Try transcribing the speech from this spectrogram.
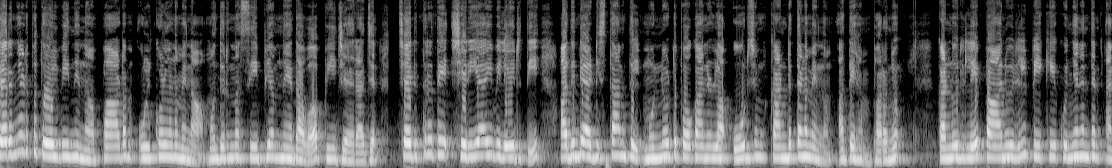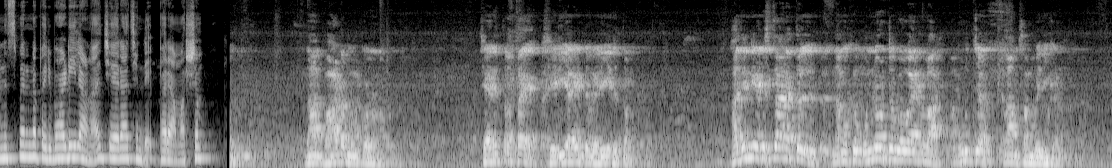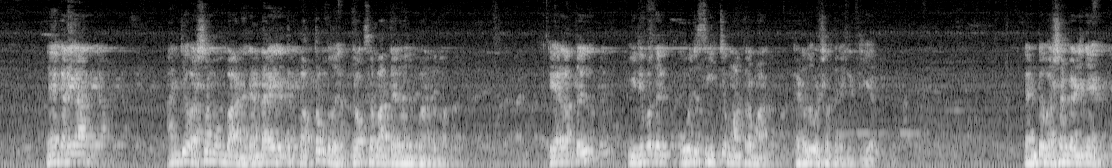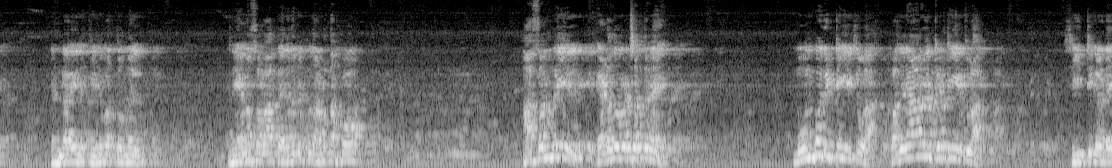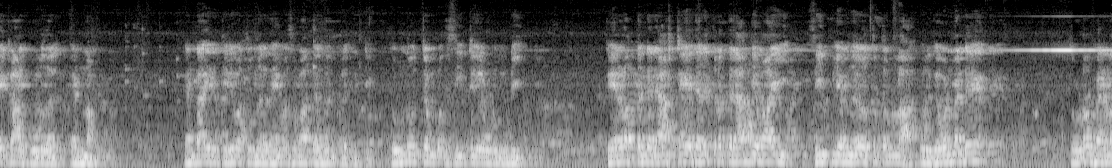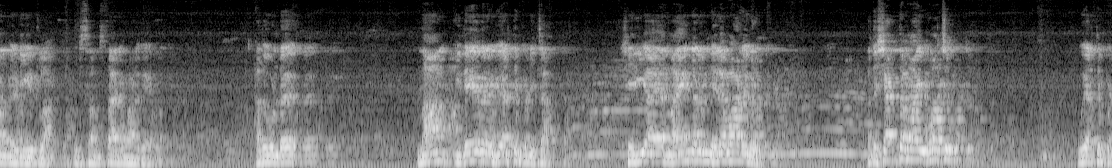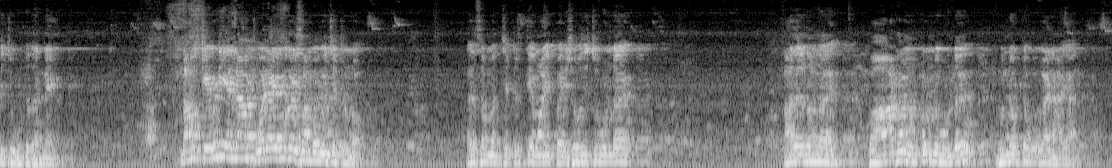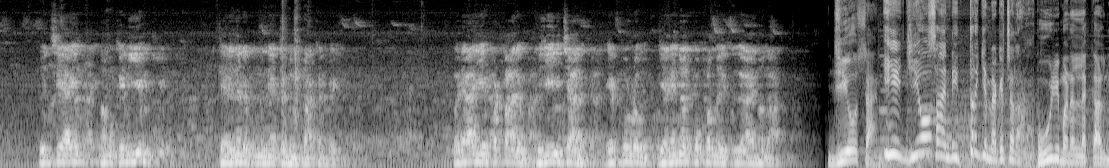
തെരഞ്ഞെടുപ്പ് തോൽവിയിൽ നിന്ന് പാഠം ഉൾക്കൊള്ളണമെന്ന മുതിർന്ന സി പി എം നേതാവ് പി ജയരാജൻ ചരിത്രത്തെ ശരിയായി വിലയിരുത്തി അതിന്റെ അടിസ്ഥാനത്തിൽ മുന്നോട്ടു പോകാനുള്ള ഊർജം കണ്ടെത്തണമെന്നും അദ്ദേഹം പറഞ്ഞു. കണ്ണൂരിലെ പാനൂരിൽ പി കെ കുഞ്ഞനന്ദൻ അനുസ്മരണ പരിപാടിയിലാണ് ജയരാജന്റെ പരാമർശം. നാം പാഠം ഉൾക്കൊള്ളണം. ചരിത്രത്തെ ശരിയായിട്ട് വിലയിരുത്തണം. അതിന്റെ അടിസ്ഥാനത്തിൽ നമുക്ക് മുന്നോട്ട് പോകാനുള്ള ഊർജം നാം സംഭരിക്കണം. നിങ്ങൾക്കറിയാം അഞ്ച് വർഷം മുമ്പാണ് രണ്ടായിരത്തി പത്തൊമ്പത് ലോക്സഭാ തെരഞ്ഞെടുപ്പ് നടന്നത്. കേരളത്തിൽ ഇരുപതിൽ ഒരു സീറ്റ് മാത്രമാണ് ഇടതുപക്ഷത്തിന് കിട്ടിയത്. രണ്ട് വർഷം കഴിഞ്ഞ് രണ്ടായിരത്തി ഇരുപത്തൊന്നിൽ നിയമസഭാ തെരഞ്ഞെടുപ്പ് നടന്നപ്പോൾ അസംബ്ലിയിൽ ഇടതുപക്ഷത്തിന് മുമ്പ് കിട്ടിയിട്ടുള്ള പതിനാറിൽ കിട്ടിയിട്ടുള്ള സീറ്റുകളുടേക്കാൾ കൂടുതൽ എണ്ണം രണ്ടായിരത്തി ഇരുപത്തി ഒന്നിലെ നിയമസഭാ തെരഞ്ഞെടുപ്പിൽ കിട്ടി. തൊണ്ണൂറ്റൊമ്പത് സീറ്റുകളോടുകൂടി കേരളത്തിന്റെ രാഷ്ട്രീയ ചരിത്രത്തിൽ ആദ്യമായി സി പി എം നേതൃത്വത്തിലുള്ള ഒരു ഗവൺമെന്റ് തുടർഭരണം നേടിയിട്ടുള്ള ഒരു സംസ്ഥാനമാണ് കേരളം. അതുകൊണ്ട് നാം ഇതേവരെ ഉയർത്തിപ്പിടിച്ച ശരിയായ നയങ്ങളും നിലപാടുകളും അത് ശക്തമായി ഉറച്ചു ഉയർത്തിപ്പിടിച്ചുകൊണ്ട് തന്നെ നമുക്ക് എവിടെയെല്ലാം പോരായ്മകൾ സംഭവിച്ചിട്ടുണ്ടോ? അത് സംബന്ധിച്ച് കൃത്യമായി പരിശോധിച്ചുകൊണ്ട് അതിൽ നിന്ന് പാഠം ഉൾക്കൊണ്ടുകൊണ്ട് മുന്നോട്ട് പോകാനായാൽ തീർച്ചയായും നമുക്കിനിയും തിരഞ്ഞെടുപ്പ് മുന്നേറ്റങ്ങൾ ഉണ്ടാക്കാൻ കഴിയും. പരാജയപ്പെട്ടാലും വിജയിച്ചാലും എപ്പോഴും ജനങ്ങൾക്കൊപ്പം നിൽക്കുക എന്നതാണ്. ജിയോ സാൻ ഈ ജിയോ സാൻഡ് ഇത്രയ്ക്ക് മികച്ചതാണ്? പൂഴിമണലിനേക്കാൾ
